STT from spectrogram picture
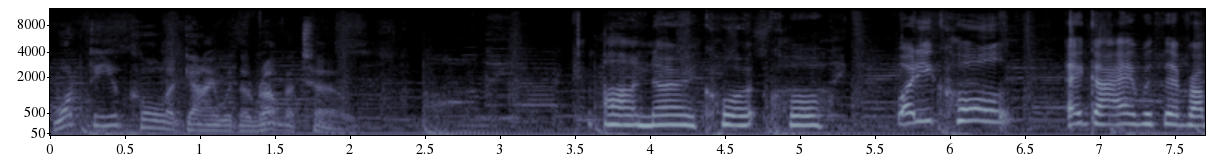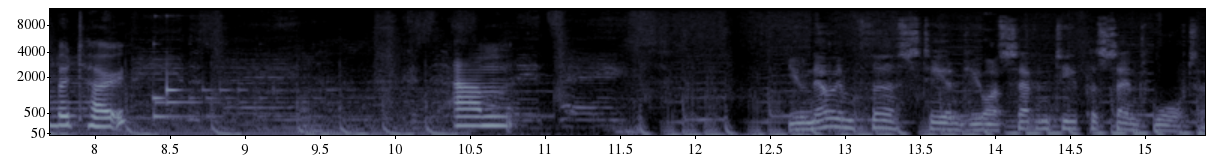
What do you call a guy with a rubber toe? Oh no, core, core. What do you call a guy with a rubber toe? Um, You know I'm thirsty and you are 70% water.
